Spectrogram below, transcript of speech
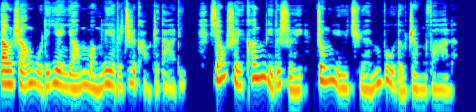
当晌午的艳阳猛烈地炙烤着大地，小水坑里的水终于全部都蒸发了。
